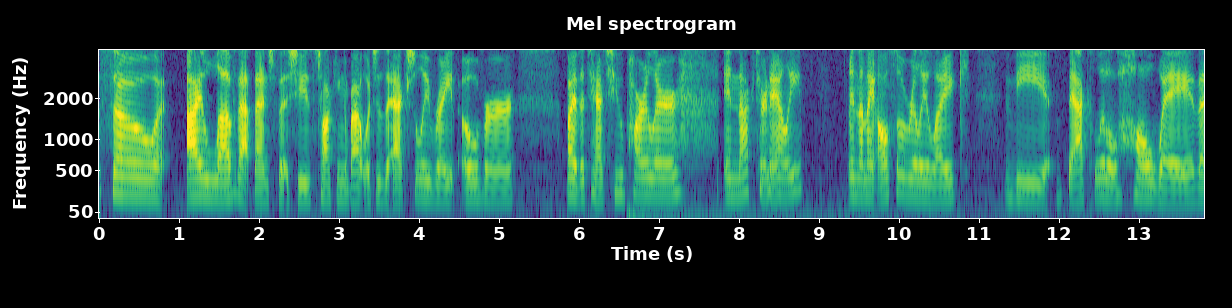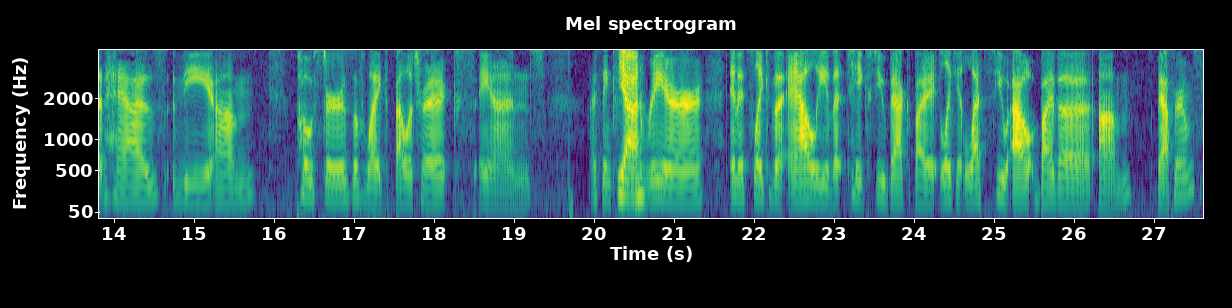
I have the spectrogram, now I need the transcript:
so I love that bench that she's talking about, which is actually right over by the tattoo parlor in Nocturne Alley. And then I also really like the back little hallway that has the um, posters of like Bellatrix and I think Yeah. Fenrir. And it's like the alley that takes you back by, like it lets you out by the um, bathrooms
